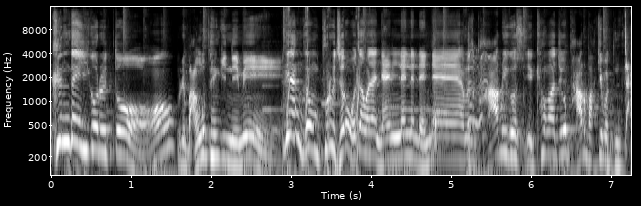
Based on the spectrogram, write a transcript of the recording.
근데 이거를 또 어? 우리 망고 펭귄님이 그냥 그럼 불을 들어오자마자 냐냐냐냐 하면서 바로 이거 켜가지고 바로 바퀴 버튼 딱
